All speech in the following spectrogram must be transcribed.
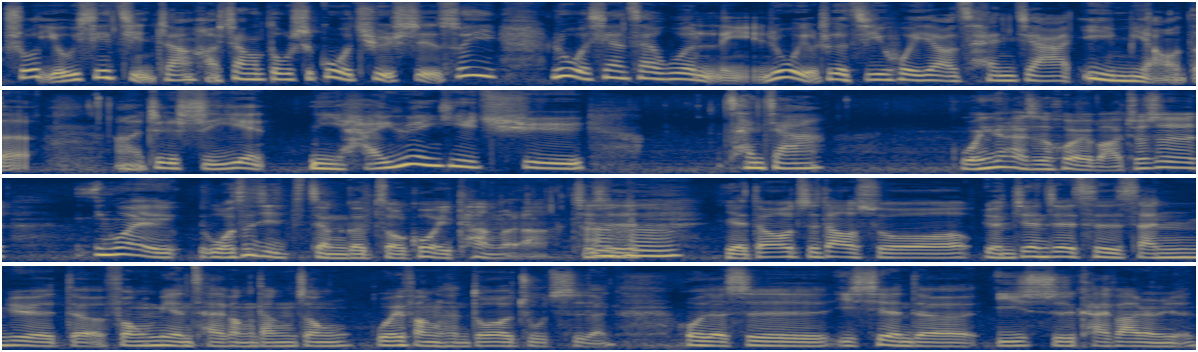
说有一些紧张，好像都是过去式。所以，如果现在再问你，如果有这个机会要参加疫苗的啊这个实验，你还愿意去参加？我应该还是会吧，就是。因为我自己整个走过一趟了啦，其实也都知道说，远见这次三月的封面采访当中，采访了很多的主持人，或者是一线的医师、开发人员，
